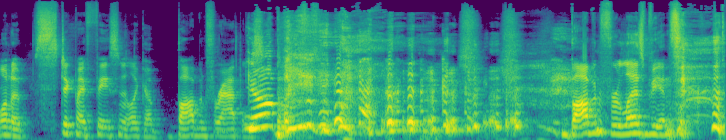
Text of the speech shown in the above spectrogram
Want to stick my face in it like a bobbin for apples. Yep. bobbin for lesbians.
